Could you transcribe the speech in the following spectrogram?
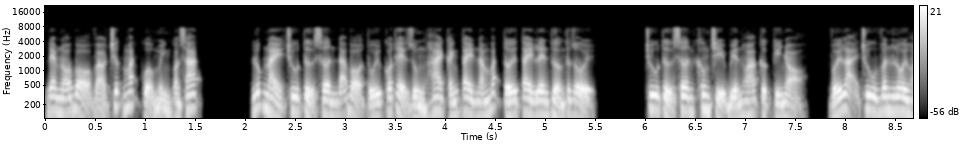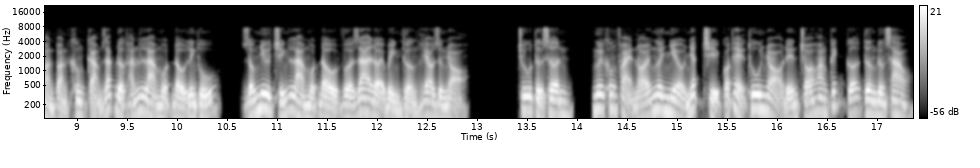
đem nó bỏ vào trước mắt của mình quan sát. Lúc này chu tử sơn đã bỏ túi có thể dùng hai cánh tay nắm bắt tới tay lên thưởng thức rồi. Chu tử sơn không chỉ biến hóa cực kỳ nhỏ, với lại chu vân lôi hoàn toàn không cảm giác được hắn là một đầu linh thú, giống như chính là một đầu vừa ra đời bình thường heo rừng nhỏ. Chu tử sơn, ngươi không phải nói ngươi nhiều nhất chỉ có thể thu nhỏ đến chó hoang kích cỡ tương đương sao?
